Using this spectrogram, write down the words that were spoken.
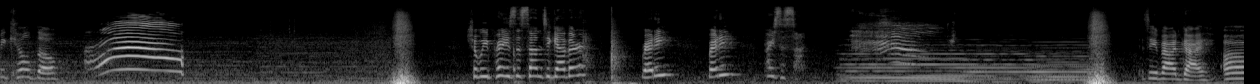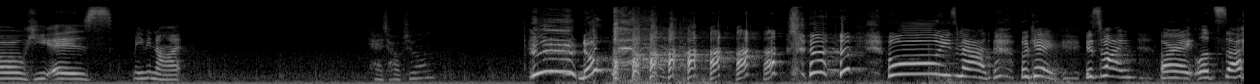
me killed though. Shall we praise the sun together? Ready? Ready? Praise the sun. Is he a bad guy? Oh, he is. Maybe not. Can I talk to him? nope. oh, he's mad. Okay, it's fine. All right, let's. Uh...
